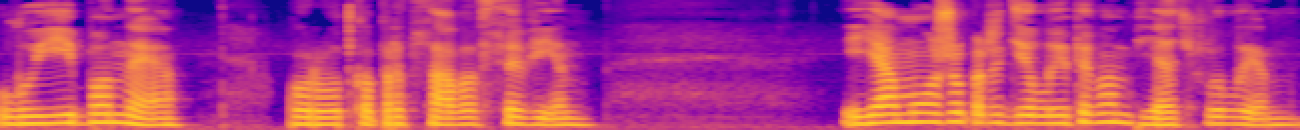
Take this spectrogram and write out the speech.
Луї Боне, коротко представився він. Я можу приділити вам п'ять хвилин.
